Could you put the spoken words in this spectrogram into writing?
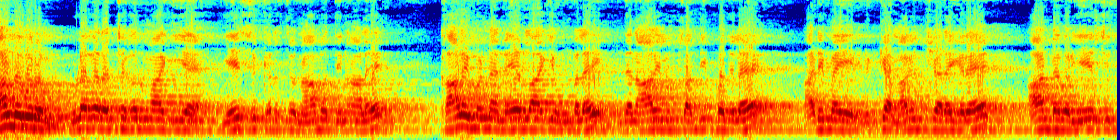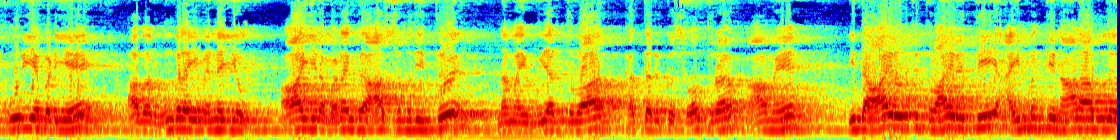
ஆண்டவரும் உலக ரட்சகருமாகிய இயேசு கிறிஸ்து நாமத்தினாலே காலை மன்ன நேரலாகி உங்களை இந்த நாளிலும் சந்திப்பதில் அடிமை மிக்க மகிழ்ச்சி அடைகிறேன். ஆண்டவர் இயேசு கூறியபடியே அவர் உங்களையும் என்னையும் ஆயிரம் மடங்கு ஆசிர்வதித்து நம்மை உயர்த்துவார். கத்தருக்கு சோத்திரம் ஆமே இந்த ஆயிரத்தி தொள்ளாயிரத்தி ஐம்பத்தி நாலாவது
